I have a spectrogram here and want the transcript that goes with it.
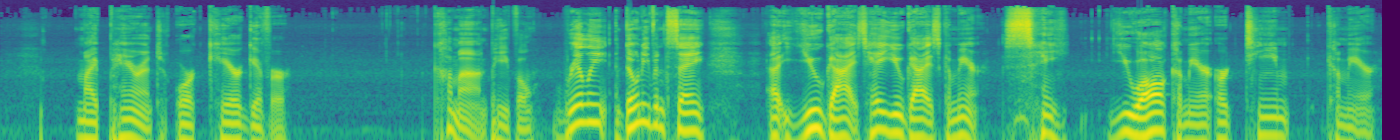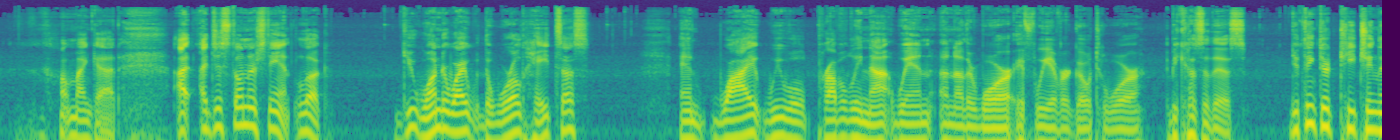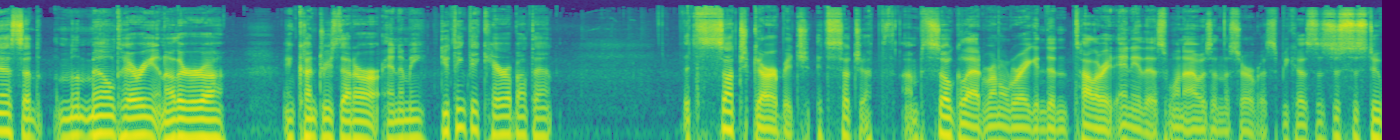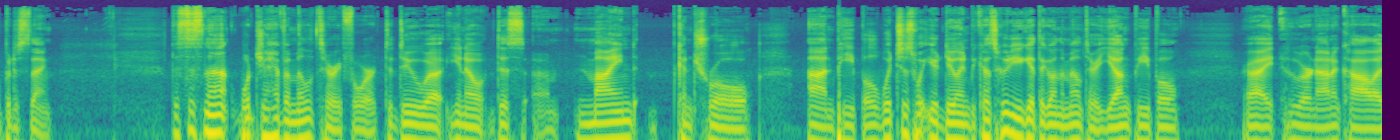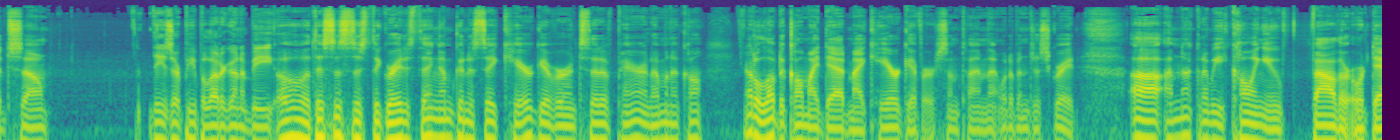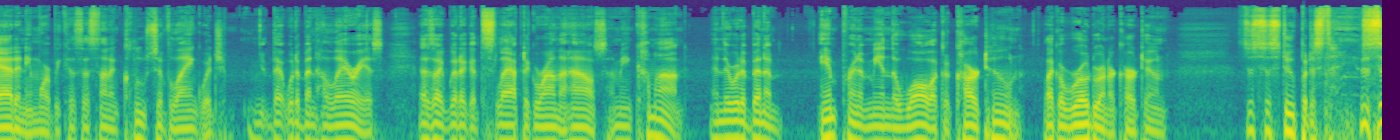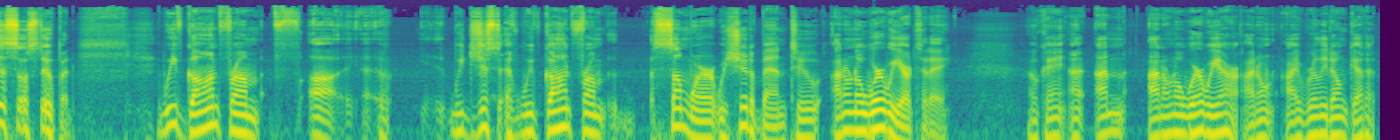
my parent or caregiver. Come on, people. Really? Don't even say uh, you guys. Hey, you guys, come here. Say you all come here or team come here. Oh my God. I, I just don't understand. Look, do you wonder why the world hates us? and why we will probably not win another war if we ever go to war because of this. You think they're teaching this at military and other uh, in countries that are our enemy? Do you think they care about that? It's such garbage. It's such a. I'm so glad Ronald Reagan didn't tolerate any of this when I was in the service because it's just the stupidest thing. This is not what you have a military for to do. Uh, you know this um, mind control on people, which is what you're doing because who do you get to go in the military? Young people, right, who are not in college. So these are people that are going to be, oh, this is just the greatest thing. I'm going to say caregiver instead of parent. I'm going to call. I'd have loved to call my dad my caregiver sometime. That would have been just great. Uh, I'm not going to be calling you father or dad anymore because that's not inclusive language. That would have been hilarious. As I would have got slapped around the house. I mean, come on. And there would have been an imprint of me in the wall like a cartoon like a Roadrunner cartoon. It's just the stupidest thing. It's just so stupid. We've gone from, uh, we just we've gone from somewhere we should have been to I don't know where we are today. Okay, I, I'm I don't know where we are. I don't. I really don't get it.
